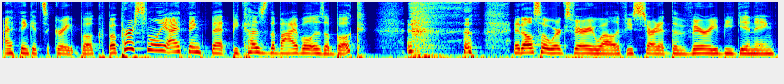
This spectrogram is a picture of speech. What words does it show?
I think it's a great book. But personally, I think that because the Bible is a book, it also works very well if you start at the very beginning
